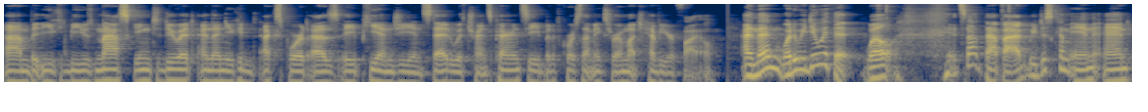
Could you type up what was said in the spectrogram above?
um, but you could be use masking to do it, and then you could export as a PNG instead with transparency, but of course that makes for a much heavier file. And then what do we do with it? Well, it's not that bad. We just come in and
